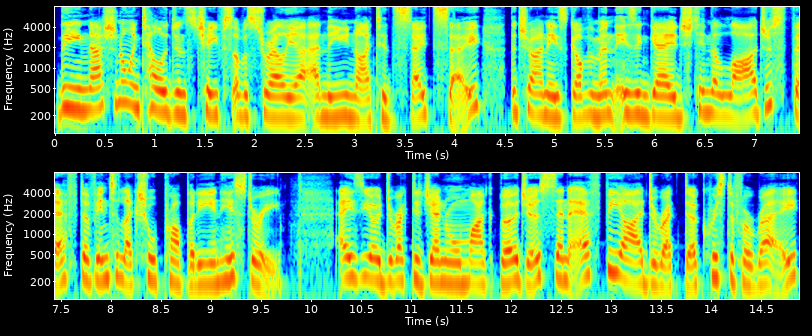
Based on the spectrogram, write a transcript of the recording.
The National Intelligence Chiefs of Australia and the United States say the Chinese government is engaged in the largest theft of intellectual property in history. ASIO Director General Mike Burgess and FBI Director Christopher Wray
